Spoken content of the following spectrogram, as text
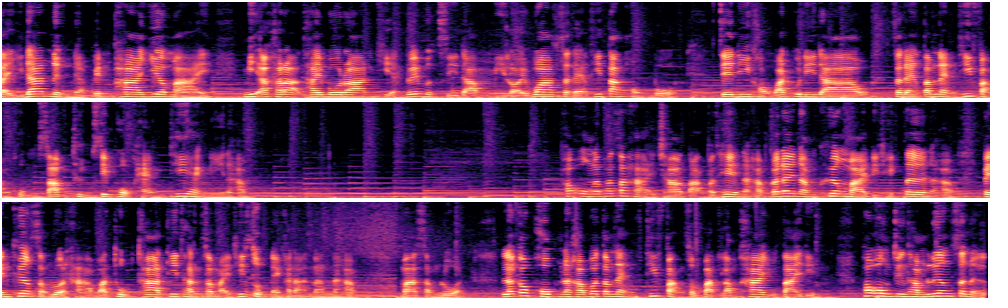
แต่อีกด้านหนึ่งเนี่ยเป็นผ้าเยื่อไม้ มีอักขระไทยโบราณเขียนด้วยหมึกสีดำมีรอยวาดแสดงที่ตั้งของโบสถ์ เจดีย์ของวัดกุดีดาว แสดงตำแหน่งที่ฝังขุมทรัพย์ถึง 16 แห่งที่แห่งนี้นะครับ พระองค์และพระสหายชาวต่างประเทศนะครับ ก็ได้นำเครื่อง My Detector นะครับ เป็นเครื่องสำรวจหาวัตถุธาตุที่ทันสมัยที่สุดในขณะนั้นนะครับ มาสำรวจ แล้วก็พบนะครับว่าตำแหน่งที่ฝังสมบัติล้ำค่าอยู่ใต้ดิน พระองค์จึงทำเรื่องเสนอ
